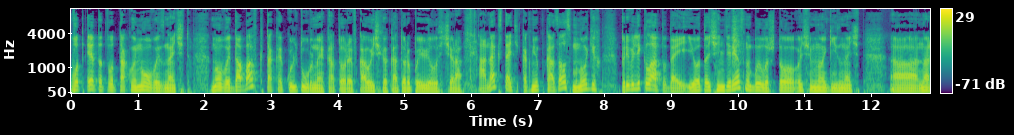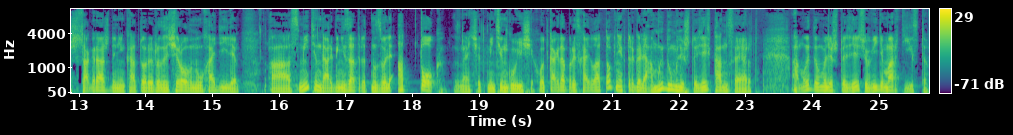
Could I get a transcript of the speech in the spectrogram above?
вот этот вот такой новый, значит, новая добавка такая культурная, которая в кавычках, которая появилась вчера, она, кстати, как мне показалось, многих привлекла туда. И вот очень интересно было, что очень многие, значит, а, наши сограждане, которые разочарованно уходили а, с митинга, организаторы это назвали отток, значит, митингующих. Вот когда происходил отток, некоторые говорили, а мы думали, что здесь концерт, а мы думали, что здесь увидим артистов.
